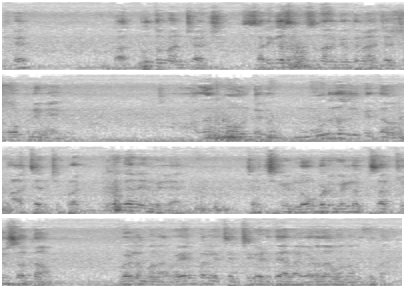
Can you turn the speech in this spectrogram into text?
అంటే ఒక అద్భుతమైన చర్చ్. సరిగ్గా సంవత్సరాల క్రితమే ఆ చర్చ్ ఓపెనింగ్ అయింది. చాలా బాగుంటుంది. మూడు రోజుల క్రితం ఆ చర్చ్ ప్రక్కగా నేను వెళ్ళాను. చర్చికి లోపలికి వెళ్ళి ఒకసారి చూసొద్దాం. ఒకవేళ మన రేపల్లి చర్చి కడితే అలా కడదామని అనుకున్నాను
